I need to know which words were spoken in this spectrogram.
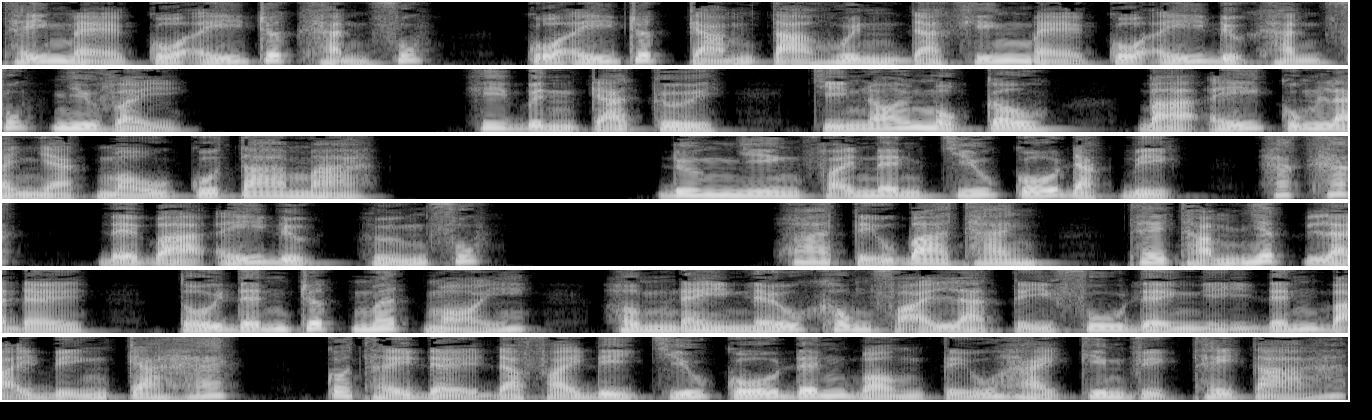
thấy mẹ cô ấy rất hạnh phúc, cô ấy rất cảm tạ huynh đã khiến mẹ cô ấy được hạnh phúc như vậy. Hi Bình cả cười, chỉ nói một câu, bà ấy cũng là nhạc mẫu của ta mà. Đương nhiên phải nên chiếu cố đặc biệt, hắc hắc, để bà ấy được hưởng phúc. Hoa tiểu ba thang, thê thảm nhất là đệ, tối đến rất mệt mỏi, hôm nay nếu không phải là tỷ phu đề nghị đến bãi biển ca hát, có thể đệ đã phải đi chiếu cố đến bọn tiểu hài kim việt thay tả.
